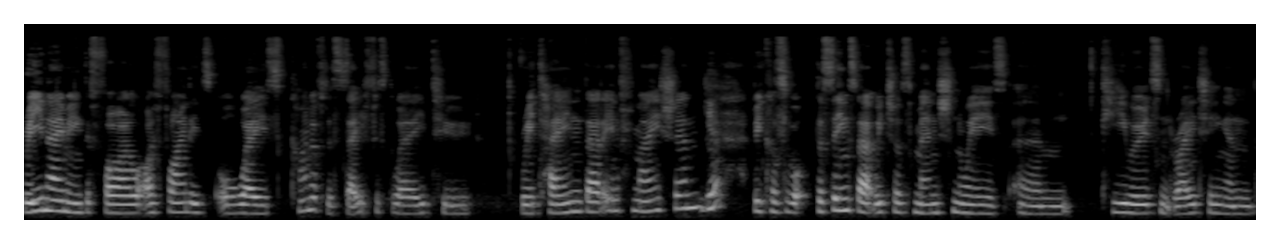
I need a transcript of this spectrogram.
renaming the file, I find it's always kind of the safest way to retain that information. Yeah. Because the things that we just mentioned with um, keywords and rating and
